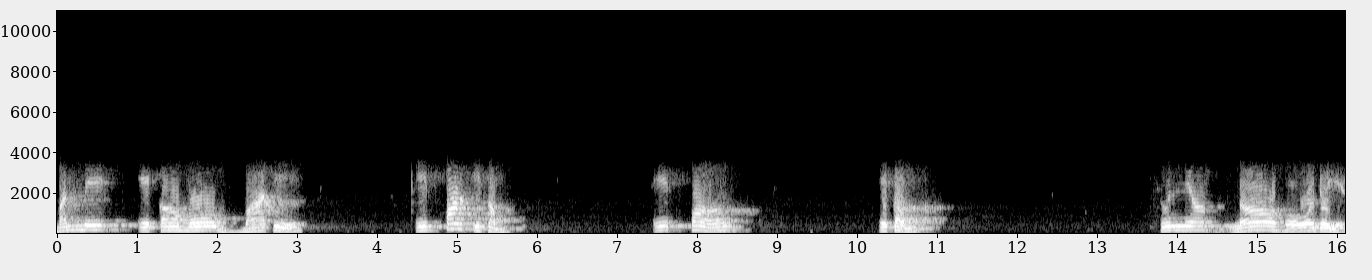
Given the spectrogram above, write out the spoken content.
બંને એકમોમાંથી એક પણ એકમ, એક પણ એકમ શૂન્ય ન હોવો જોઈએ.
